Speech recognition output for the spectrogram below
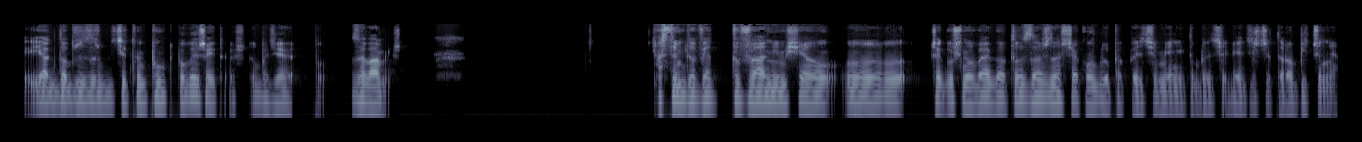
jak dobrze zrobicie ten punkt powyżej, to już to będzie za Wami. Z tym dowiadywaniem się y, czegoś nowego, to w zależności jaką grupę będziecie mieli, to będziecie wiedzieć, czy to robi, czy nie.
